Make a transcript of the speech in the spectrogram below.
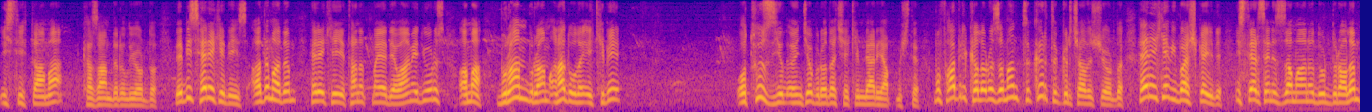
istihdama kazandırılıyordu. Ve biz Hereke'deyiz. Adım adım Hereke'yi tanıtmaya devam ediyoruz. Ama buram buram Anadolu ekibi 30 yıl önce burada çekimler yapmıştı. Bu fabrikalar o zaman tıkır tıkır çalışıyordu. Her eke bir başkaydı. İsterseniz zamanı durduralım.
